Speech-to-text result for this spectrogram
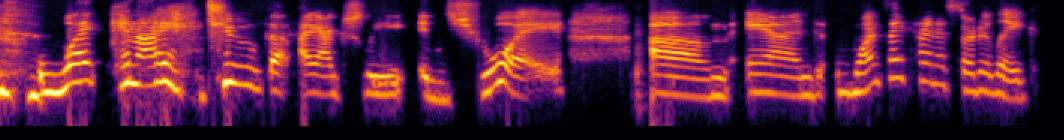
what can I do that I actually enjoy? Um, and once I kind of started like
